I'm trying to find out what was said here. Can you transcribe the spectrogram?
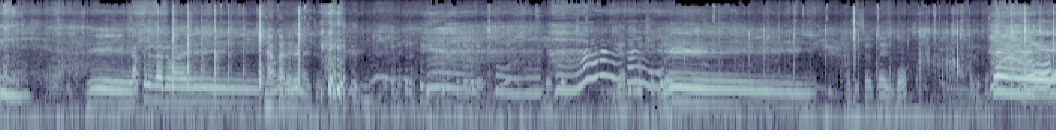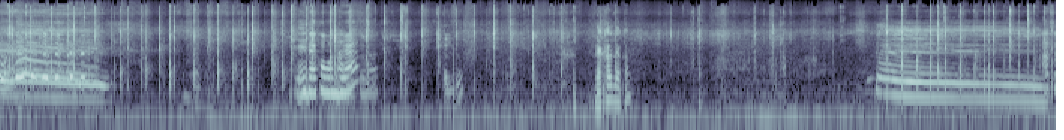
এই দাও ভাই। সারপ্রাইজ বক্স এই। দেখো বন্ধুরা। দেখাও দেখাও আসো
